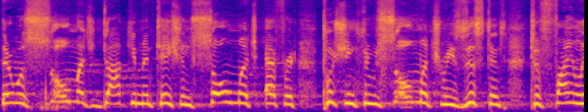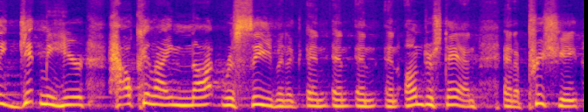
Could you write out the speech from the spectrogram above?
There was so much documentation, so much effort, pushing through so much resistance to finally get me here. How can I not receive and, and, and, and, and understand and appreciate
